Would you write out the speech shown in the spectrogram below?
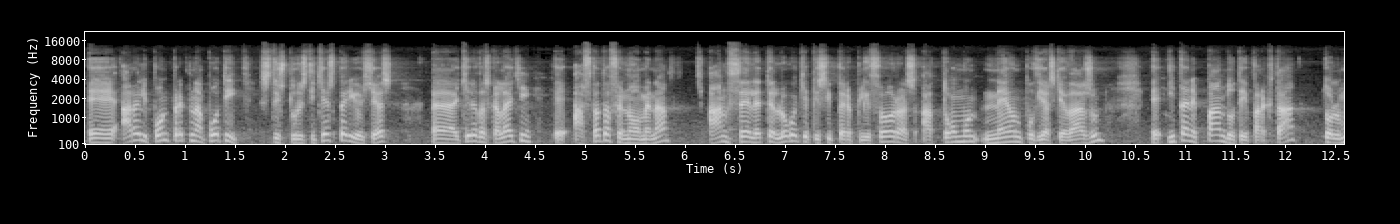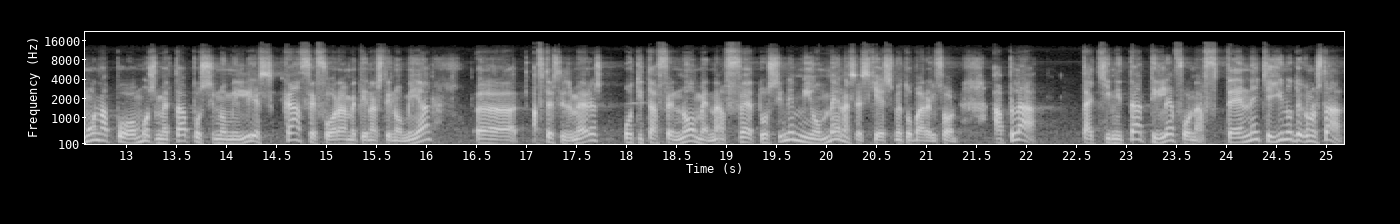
Ε, άρα λοιπόν πρέπει να πω ότι στις τουριστικές περιοχές, ε, κύριε Δασκαλάκη, ε, αυτά τα φαινόμενα, αν θέλετε, λόγω και της υπερπληθώρας ατόμων νέων που διασκεδάζουν, ήταν πάντοτε υπαρκτά Τολμώ να πω όμως μετά από συνομιλίες κάθε φορά με την αστυνομία ε, αυτές τις μέρες ότι τα φαινόμενα φέτος είναι μειωμένα σε σχέση με τον παρελθόν. Απλά τα κινητά τηλέφωνα φταίνε και γίνονται γνωστά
